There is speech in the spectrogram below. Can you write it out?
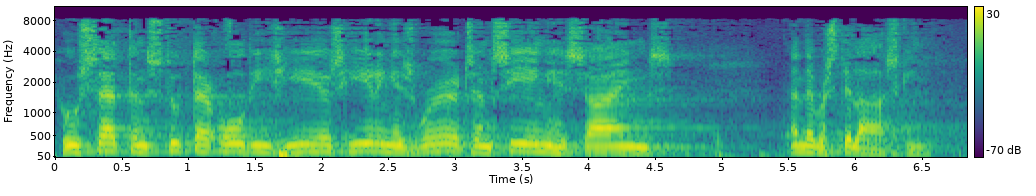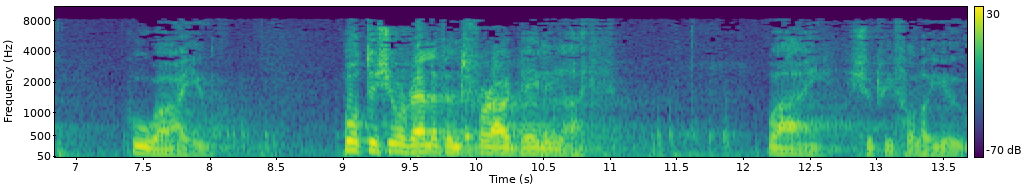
who sat and stood there all these years hearing his words and seeing his signs, and they were still asking, who are you? What is your relevance for our daily life? Why should we follow you?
